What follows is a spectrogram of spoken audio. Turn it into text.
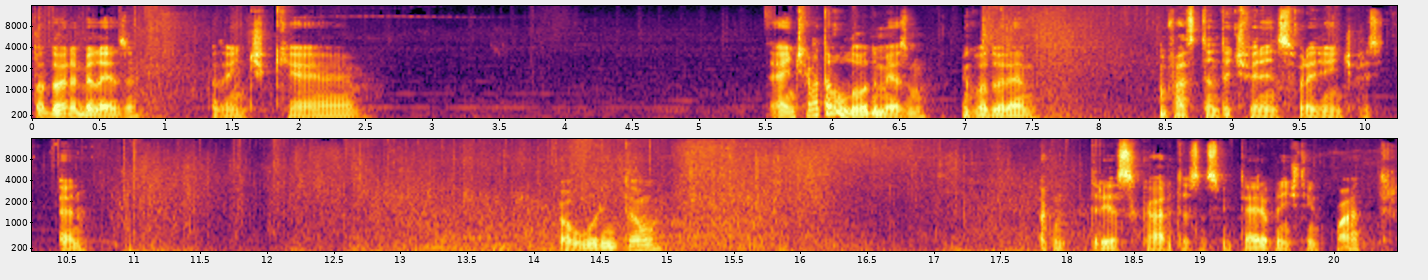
Voadora, beleza. Mas a gente quer... É, a gente quer matar o lodo mesmo. Vinculadora não faz tanta diferença pra gente, pra ser sincero. Kauro, então. Tá com três cartas no cemitério, a gente tem quatro.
